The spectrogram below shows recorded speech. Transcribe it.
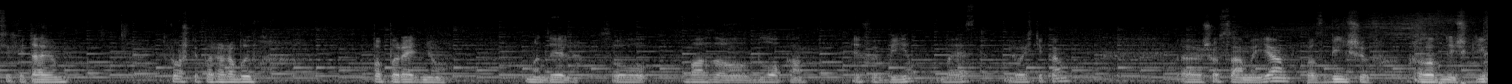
Всіх вітаю. Трошки переробив попередню модель свого базового блока FFB Best джойстика. Е, Що саме я збільшив головний шкіф,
